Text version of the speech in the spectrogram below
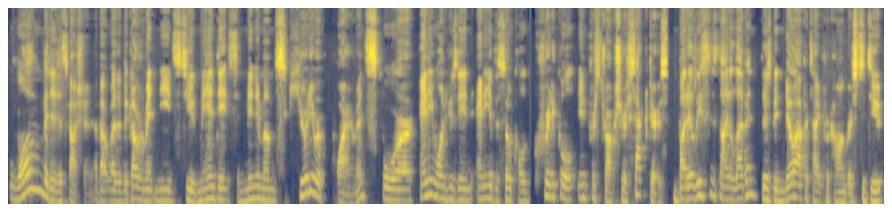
long been a discussion about whether the government needs to mandate some minimum security requirements for anyone who's in any of the so-called critical infrastructure sectors. But at least since 9-11, there's been no appetite for Congress to do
